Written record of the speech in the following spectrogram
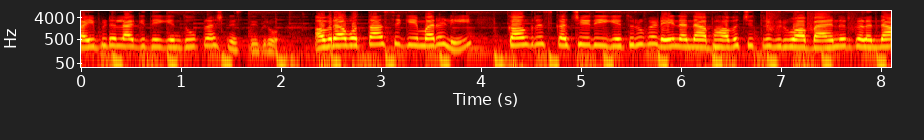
ಕೈಬಿಡಲಾಗಿದೆ ಎಂದು ಪ್ರಶ್ನಿಸಿದ್ರು ಅವರ ಒತ್ತಾಸೆಗೆ ಮರಳಿ ಕಾಂಗ್ರೆಸ್ ಕಚೇರಿ ಎದುರುಗಡೆ ನನ್ನ ಭಾವಚಿತ್ರವಿರುವ ಬ್ಯಾನರ್ಗಳನ್ನು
